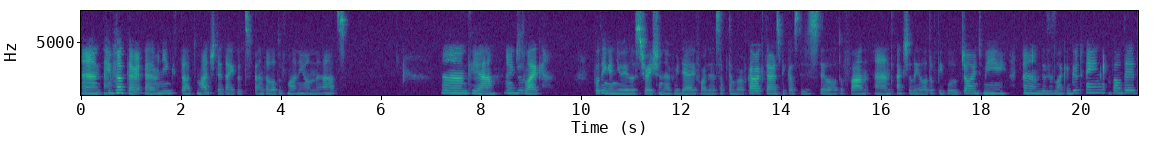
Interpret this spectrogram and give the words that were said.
and I'm not earning that much that I could spend a lot of money on ads. And yeah, I'm just like putting a new illustration every day for the September of characters because this is still a lot of fun and actually a lot of people joined me and this is like a good thing about it.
